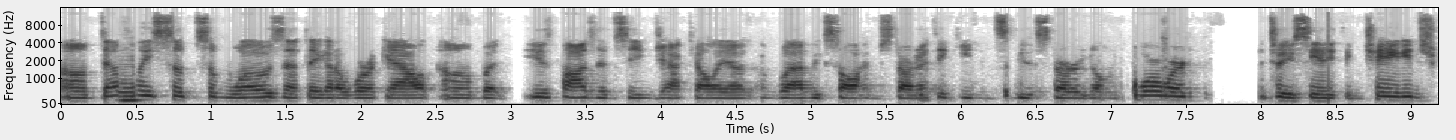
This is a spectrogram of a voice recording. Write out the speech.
um, definitely some some woes that they got to work out. Um, but is positive seeing Jack Kelly. I, am glad we saw him start. I think he needs to be the starter going forward until you see anything change.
